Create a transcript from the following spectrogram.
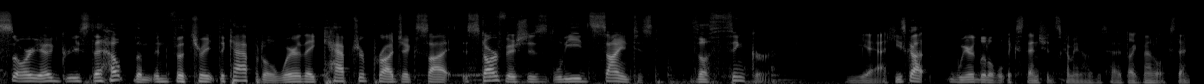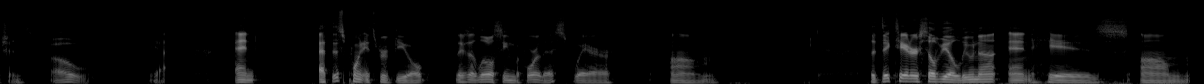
Soria agrees to help them infiltrate the capital, where they capture Project Sci- Starfish's lead scientist, the Thinker. Yeah, he's got weird little extensions coming out of his head, like metal extensions. Oh. Yeah. And at this point, it's revealed. There's a little scene before this where um, the dictator Silvio Luna and his um,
